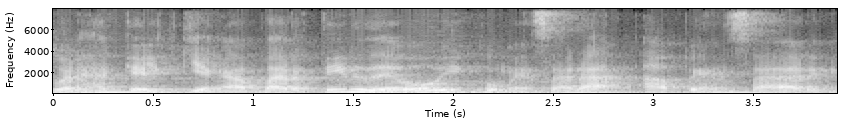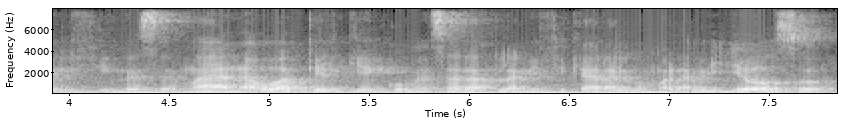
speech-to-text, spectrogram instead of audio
tú eres aquel quien a partir de hoy comenzará a pensar en el fin de semana o aquel quien comenzará a planificar algo maravilloso.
